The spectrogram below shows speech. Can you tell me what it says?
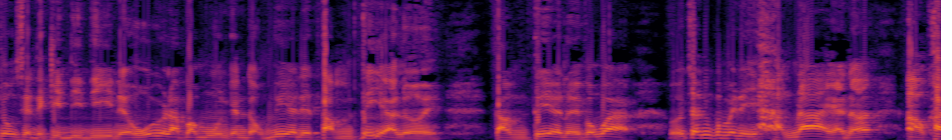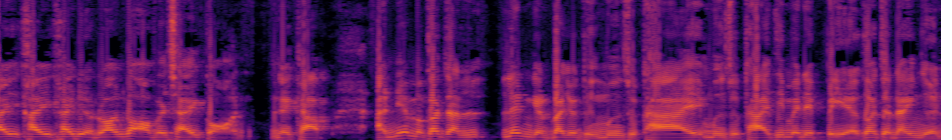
ช่วงเศรษฐกิจดีๆเนี่ยโอ้เวลาประมูลกันดอกเบี้ยเนี่ยต่ำเตี้ยเลย ต่ำเตี้ยเลยเพราะว่าฉันก็ไม่ได้อยากได้อะนะอ้าวใครใครใครเดือดร้อนก็เอาไปใช้ก่อนนะครับ อันนี้มันก็จะเล่นกันไปจนถึงมือสุดท้าย มือสุดท้ายที่ไม่ได้เปียก็จะได้เงิน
